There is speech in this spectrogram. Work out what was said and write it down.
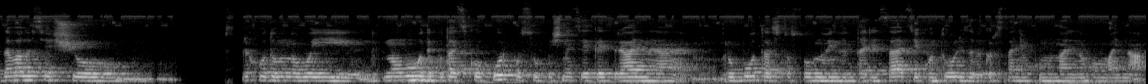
Здавалося, що приходом нової нового депутатського корпусу почнеться якась реальна робота стосовно інвентаризації, контролю за використанням комунального майна.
